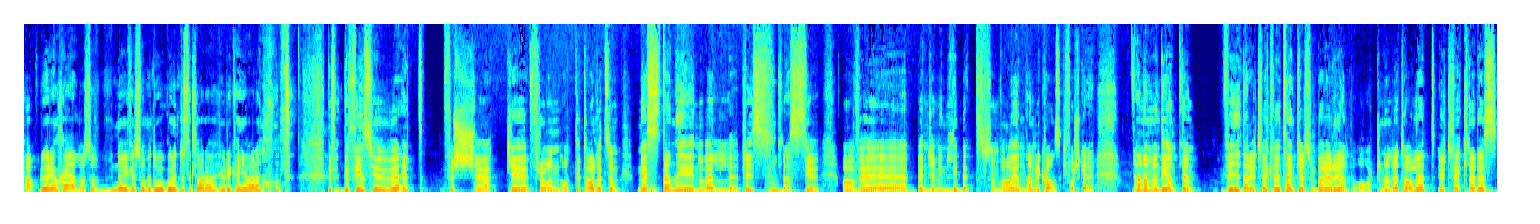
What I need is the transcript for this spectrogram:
Ja. Då är det en själ och så nöjer vi oss så, men då går det inte att förklara hur det kan göra något. Det, det finns ju ett försök Eh, från 80-talet som nästan är i Nobelprisklass mm. ju, av eh, Benjamin Libet som var en amerikansk forskare. Han använde egentligen vidareutvecklade tankar som började redan på 1800-talet, utvecklades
